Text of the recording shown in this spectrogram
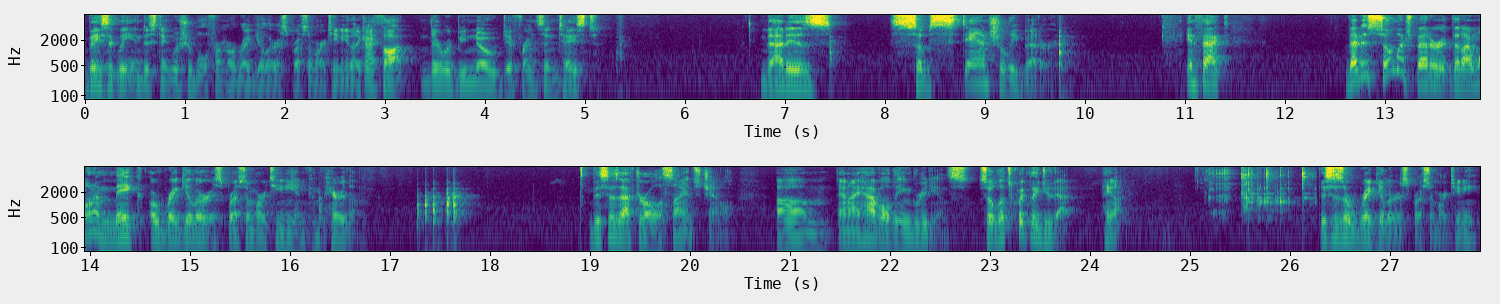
basically indistinguishable from a regular espresso martini. Like I thought there would be no difference in taste. That is substantially better. In fact, that is so much better that I want to make a regular espresso martini and compare them. This is, after all, a science channel. Um, and I have all the ingredients. So let's quickly do that. Hang on. This is a regular espresso martini.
